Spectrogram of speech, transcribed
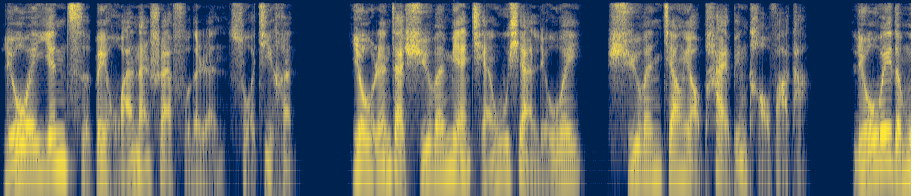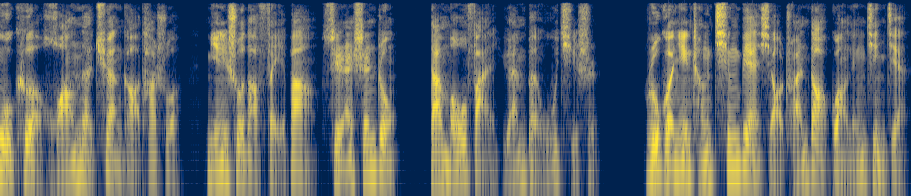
刘威因此被淮南帅府的人所记恨。有人在徐温面前诬陷刘威，徐温将要派兵讨伐他。刘威的幕客黄呢劝告他说：“您受到诽谤虽然深重，但谋反原本无其事。如果您乘轻便小船到广陵觐见，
